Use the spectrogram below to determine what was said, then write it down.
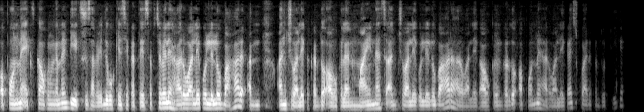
अपॉन में एक्स का अवकलन करना है डीएक्स के सापेक्ष। देखो कैसे करते हैं। सबसे पहले हर वाले को ले लो बाहर अंश वाले का कर दो अवकलन। माइनस अंश वाले को ले लो बाहर, हर वाले का अवकलन कर दो। अपॉन में हर वाले का स्क्वायर कर दो, ठीक है?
